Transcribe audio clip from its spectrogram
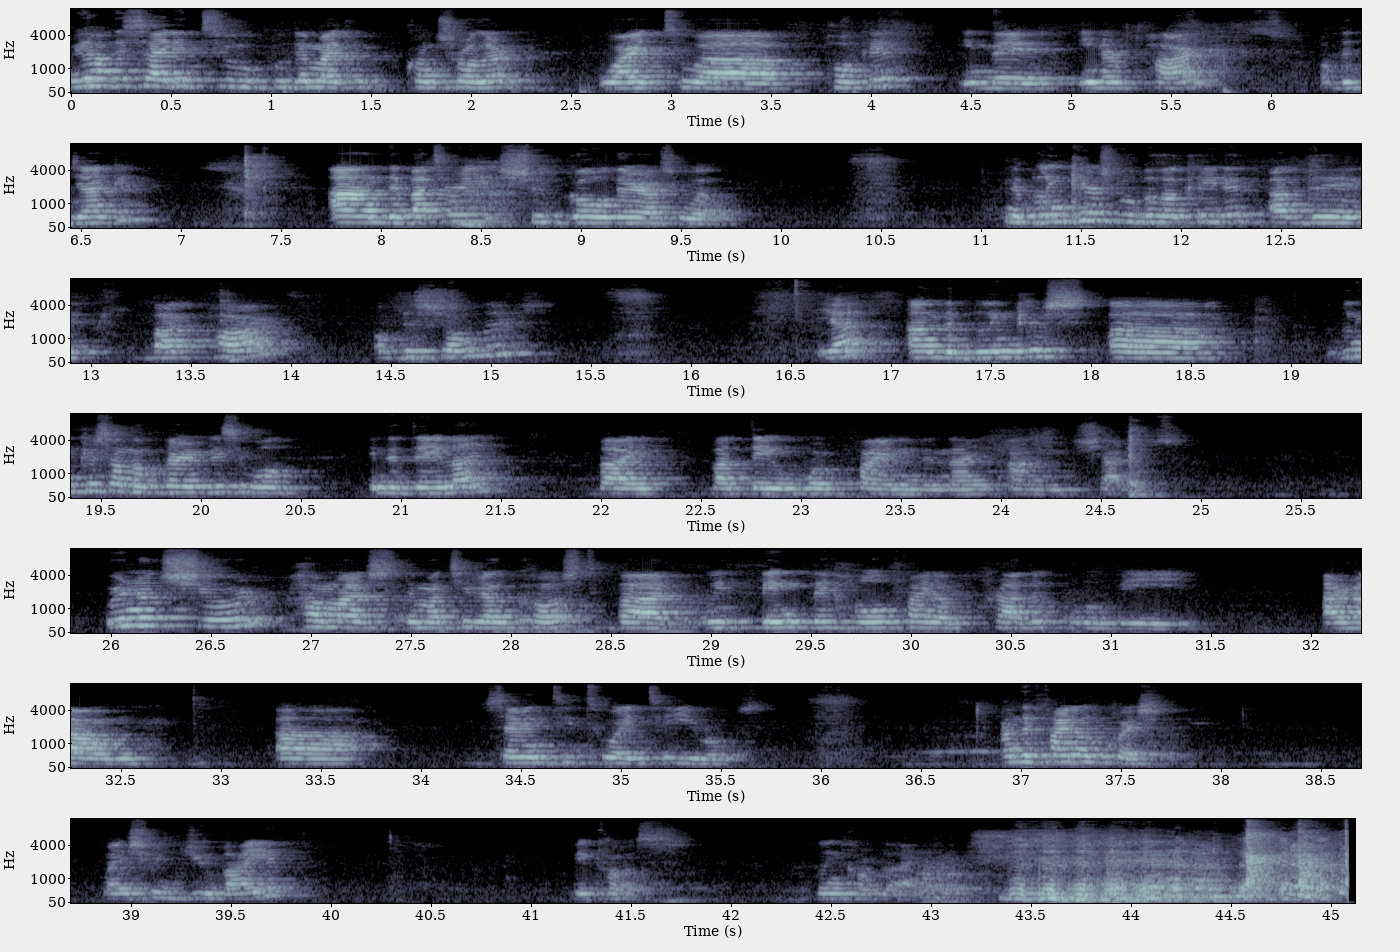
We have decided to put the microcontroller wired to a pocket in the inner part of the jacket, and the battery should go there as well. The blinkers will be located at the back part of the shoulders. Yeah, and the blinkers, uh, blinkers are not very visible in the daylight, but, but they work fine in the night and shadows. We're not sure how much the material cost, but we think the whole final product will be around uh, 70 to 80 euros. And the final question, why should you buy it? Because blink or die.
